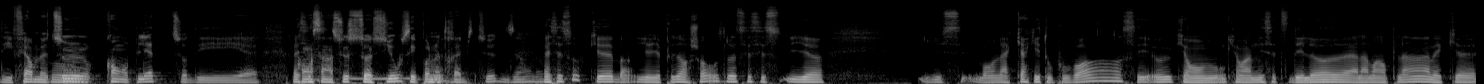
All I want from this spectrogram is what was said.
des fermetures complètes sur des euh, ben, consensus sociaux, c'est pas notre habitude, disons. Ben, c'est sûr que bon, il y, a plusieurs choses. Là. il y a bon, la CAQ est au pouvoir, c'est eux qui ont, qui ont amené cette idée-là à l'avant-plan avec, euh,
